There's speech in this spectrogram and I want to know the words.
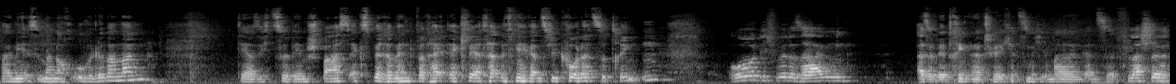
Bei mir ist immer noch Uwe Lübbermann, der sich zu dem Spaßexperiment bereit erklärt hat, mit mir ganz viel Cola zu trinken. Und ich würde sagen, also wir trinken natürlich jetzt nicht immer eine ganze Flasche.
